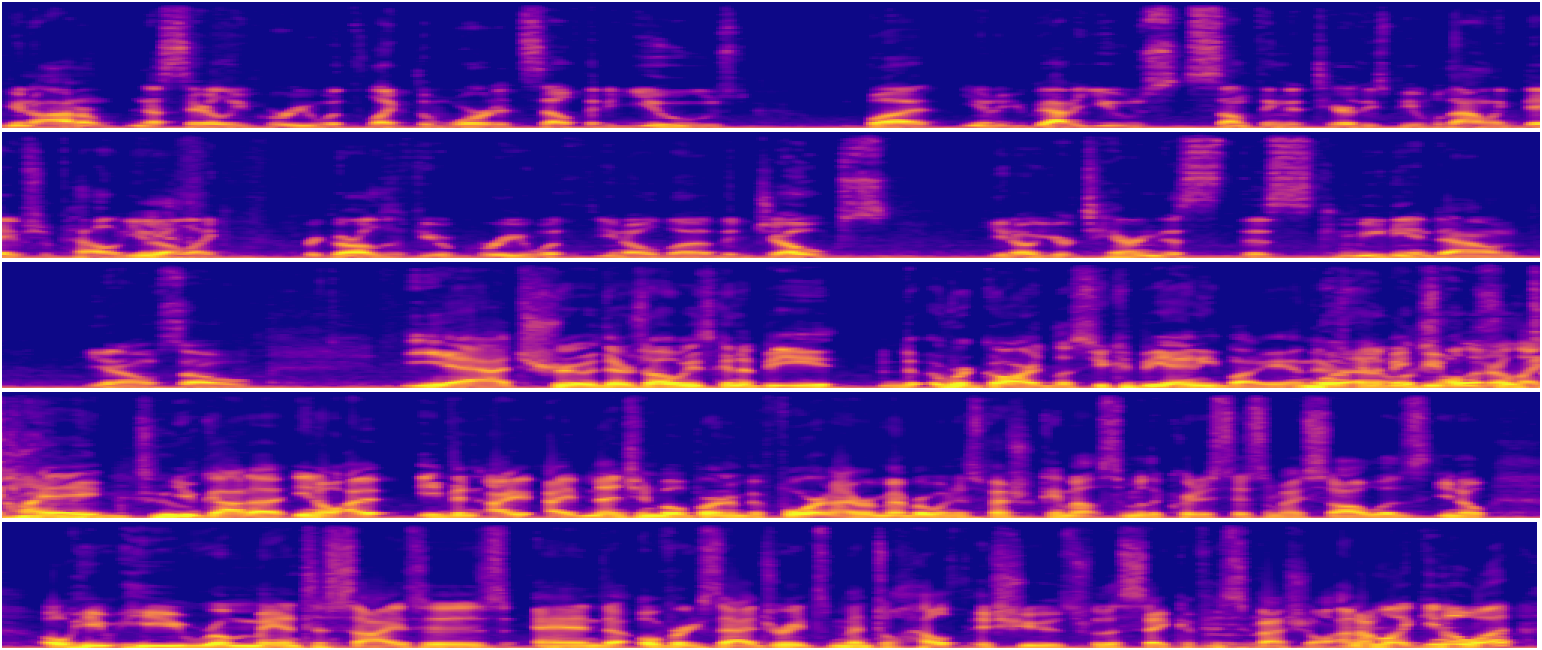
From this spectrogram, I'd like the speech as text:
you know I don't necessarily agree with like the word itself that he used, but you know you got to use something to tear these people down, like Dave Chappelle. You Yeah. know, like regardless if you agree with you know the the jokes, you know you're tearing this this comedian down. You know, so Yeah, true. There's always going to be, regardless, you could be anybody, and there's going to be people that are like, "Hey, too. you gotta," you know. I even I, I mentioned Bo Burnham before, and I remember when his special came out, some of the criticism I saw was, you know, oh he he romanticizes and uh, over exaggerates mental health issues for the sake of his Mm-hmm. special, and I'm like, you know what?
